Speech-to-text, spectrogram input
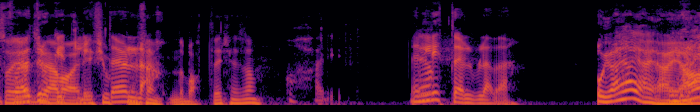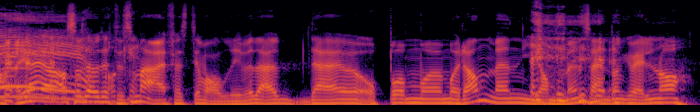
så jeg tror jeg var i litt øl, da. 14-15 debatter. Liksom. Å, herregud. Men litt øl ble det. Å oh, ja, ja, ja, ja. Ja, altså, Det er jo dette okay. som er festivallivet. Det er, det er opp om morgenen, men jammen seint om kvelden òg.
